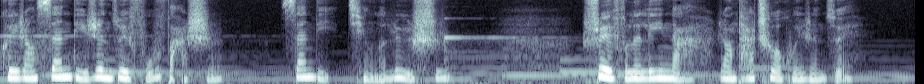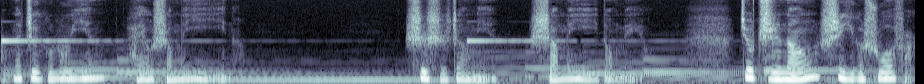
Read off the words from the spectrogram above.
可以让三弟认罪伏法时，三弟请了律师，说服了丽娜，让她撤回认罪。那这个录音还有什么意义呢？事实证明，什么意义都没有，就只能是一个说法，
